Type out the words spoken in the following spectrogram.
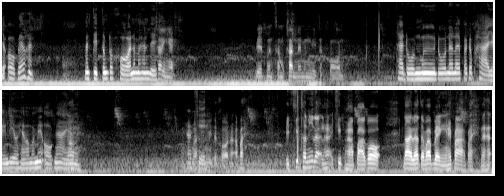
จะออกแล้วหัน มันติดตรงตะขอนะมันหันเด็ใช่ไง เบ็ดมันสำคัญเลยมันมีตะกอนถ้าโดนมือโดนอะไรไปก็ผ่าอย่างเดียวเห็นว่ามันไม่ออกง่ายอ้าอะวโอเค ห็นไหมมันมีตะกอนนะเอาไป ปิดคลิปเท่านี้แหละนะฮะคลิปหาปลาก็ได้แล้วแต่ว่าแบ่งให้ป้าไปนะฮะ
